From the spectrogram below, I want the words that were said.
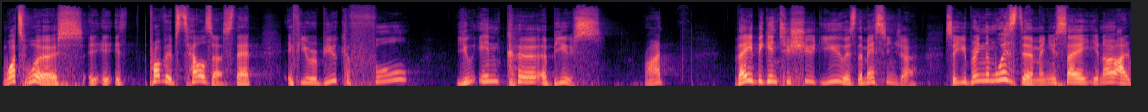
What's worse, it, Proverbs tells us that if you rebuke a fool, you incur abuse, right? They begin to shoot you as the messenger. So you bring them wisdom and you say, you know, I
